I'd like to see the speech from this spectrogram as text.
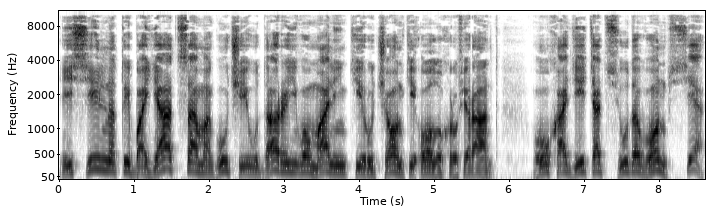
И сильно ты боятся могучие удары его маленькие ручонки, Олух Руферант. Уходить отсюда вон все.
